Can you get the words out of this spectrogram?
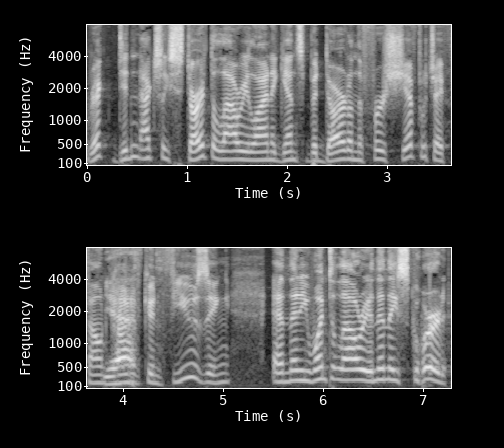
Rick didn't actually start the Lowry line against Bedard on the first shift, which I found yes. kind of confusing. And then he went to Lowry, and then they scored.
